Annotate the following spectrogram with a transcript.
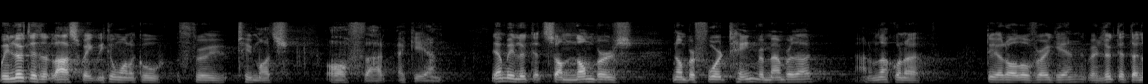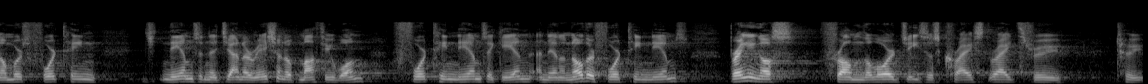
We looked at it last week. We don't want to go through too much of that again. Then we looked at some numbers. Number 14, remember that? And I'm not going to do it all over again. We looked at the numbers 14 names in the generation of Matthew 1, 14 names again, and then another 14 names, bringing us from the Lord Jesus Christ right through to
